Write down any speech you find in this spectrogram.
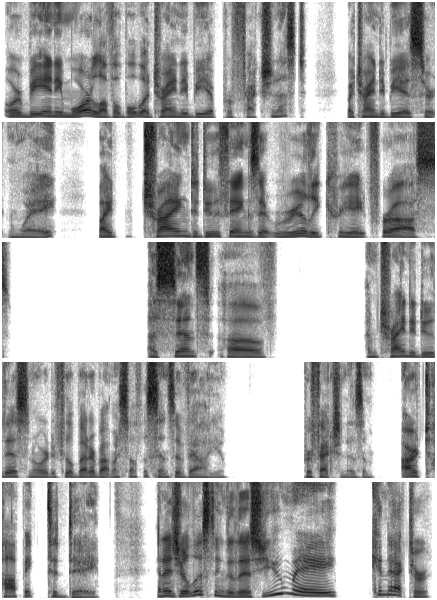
or be any more lovable by trying to be a perfectionist, by trying to be a certain way, by trying to do things that really create for us a sense of I'm trying to do this in order to feel better about myself, a sense of value. perfectionism, our topic today. And as you're listening to this, you may connect or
